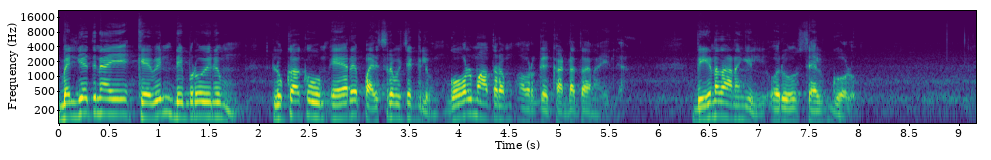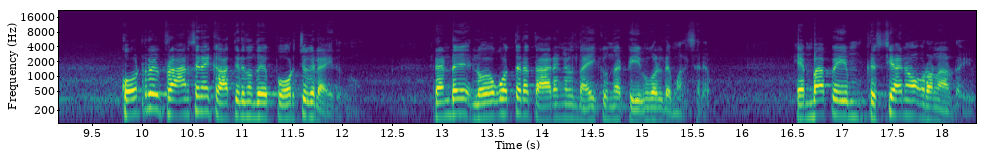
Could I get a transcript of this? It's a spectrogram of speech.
ബെൽജിയത്തിനായി കെവിൻ ഡിബ്രൂയിനും ലുക്കാക്കുവും ഏറെ പരിശ്രമിച്ചെങ്കിലും ഗോൾ മാത്രം അവർക്ക് കണ്ടെത്താനായില്ല. വീണതാണെങ്കിൽ ഒരു സെൽഫ് ഗോളും ക്വാർട്ടറിൽ ഫ്രാൻസിനെ കാത്തിരുന്നത് പോർച്ചുഗലായിരുന്നു. രണ്ട് ലോകോത്തര താരങ്ങൾ നയിക്കുന്ന ടീമുകളുടെ മത്സരം. എംബാപ്പയും ക്രിസ്ത്യാനോ റൊണാൾഡോയും.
